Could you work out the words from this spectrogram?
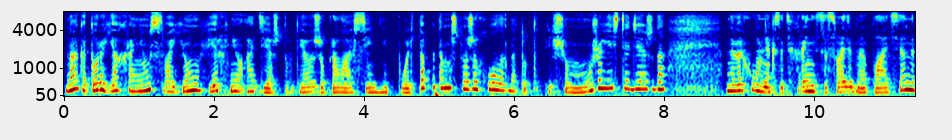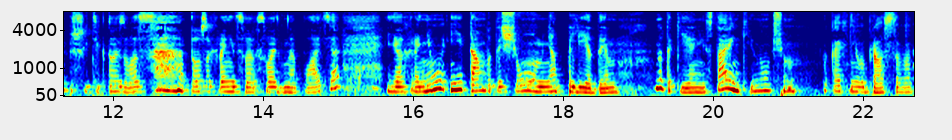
на которой я храню свою верхнюю одежду. Вот я уже брала осенний пальто, потому что уже холодно, тут еще мужа есть одежда. Наверху у меня, кстати, хранится свадебное платье. Напишите, кто из вас тоже хранит свое свадебное платье. Я храню. И там вот еще у меня пледы. Ну, такие они старенькие, ну, в общем, пока их не выбрасываю.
